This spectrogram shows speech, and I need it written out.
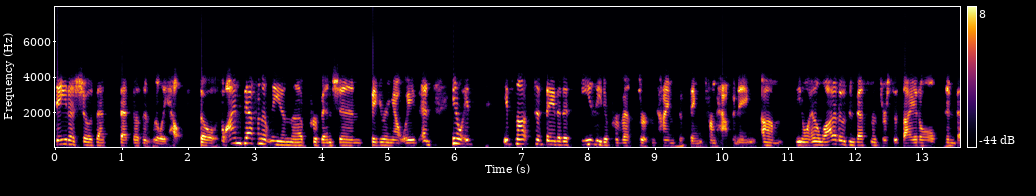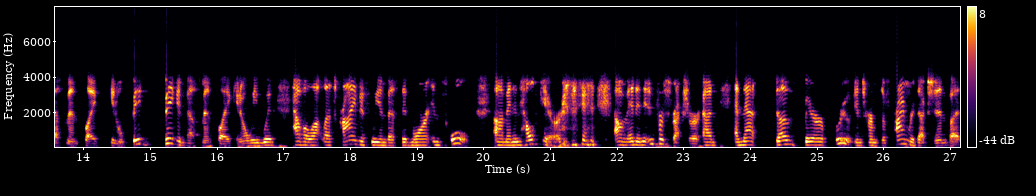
data shows that that doesn't really help. So, so I'm definitely in the prevention, figuring out ways. And, you know, it's, it's not to say that it's easy to prevent certain kinds of things from happening. Um, you know, and a lot of those investments are societal investments, like, you know, big, big investments. Like, you know, we would have a lot less crime if we invested more in schools um, and in healthcare um, and in infrastructure. And, and that does bear fruit in terms of crime reduction, but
